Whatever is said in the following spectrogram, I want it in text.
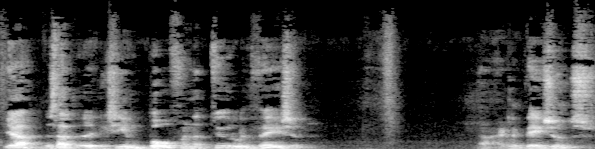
Ja, er staat, uh, ik zie een bovennatuurlijk wezen. Nou, eigenlijk wezens.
